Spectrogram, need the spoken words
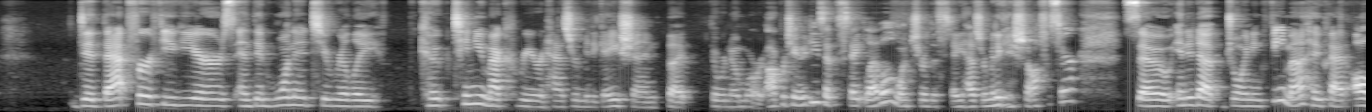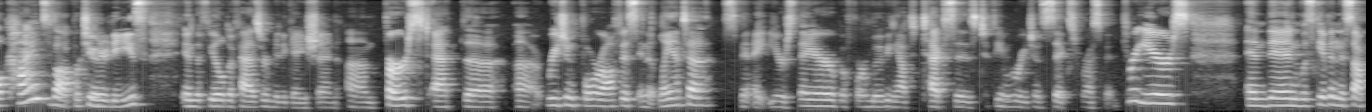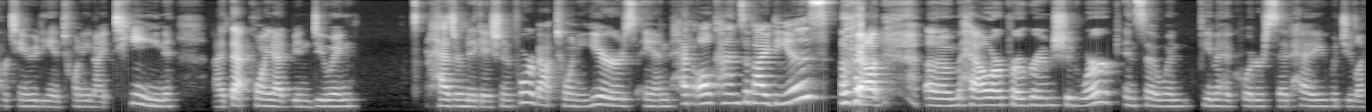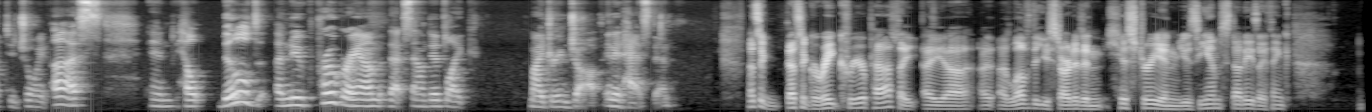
Did that for a few years, and then wanted to really continue my career in hazard mitigation, but there were no more opportunities at the state level once you're the state hazard mitigation officer. So ended up joining FEMA, who had all kinds of opportunities in the field of hazard mitigation. Um, first at the uh, Region 4 office in Atlanta, spent eight years there before moving out to Texas to FEMA Region 6, where I spent three years. And then was given this opportunity in 2019. At that point, I'd been doing hazard mitigation for about 20 years and had all kinds of ideas about um, how our program should work. And so when FEMA headquarters said, Hey, would you like to join us and help build a new program? That sounded like my dream job, and it has been. That's a that's a great career path. I I, uh, I, I love that you started in history and museum studies. I think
